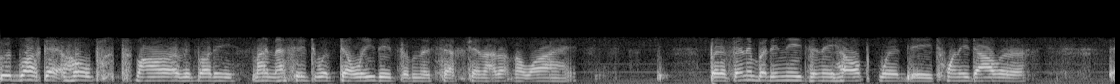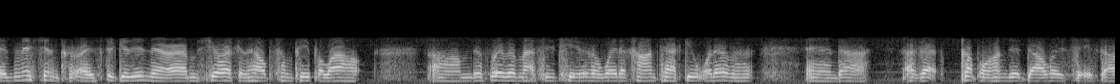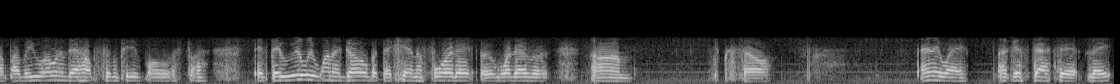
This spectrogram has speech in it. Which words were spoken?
Good luck at Hope tomorrow, everybody. My message was deleted from this section. I don't know why. But if anybody needs any help with the $20 admission price to get in there, I'm sure I can help some people out. Um, just leave a message here, a way to contact you, whatever. And uh, I got a couple hundred dollars saved up. I'll be willing to help some people if uh, if they really want to go but they can't afford it or whatever. Um, so, anyway, I guess that's it, right?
